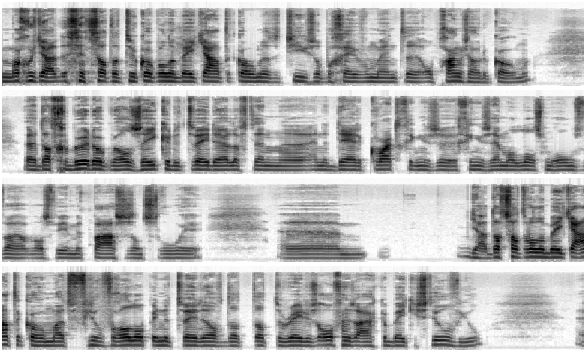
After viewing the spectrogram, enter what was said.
maar goed, ja, het zat natuurlijk ook wel een beetje aan te komen dat de Chiefs op een gegeven moment op gang zouden komen. Uh, dat gebeurde ook wel, zeker de tweede helft en, uh, en het derde kwart gingen ze, gingen ze helemaal los. Was weer met passes aan het strooien. Uh, ja, dat zat wel een beetje aan te komen, maar het viel vooral op in de tweede helft dat, dat de Raiders offense eigenlijk een beetje stil viel. Uh,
